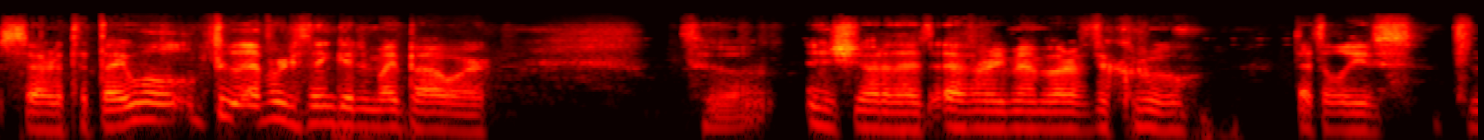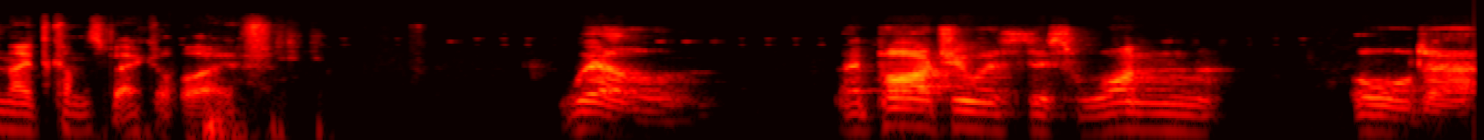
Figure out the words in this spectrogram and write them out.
sir, that I will do everything in my power to ensure that every member of the crew that leaves tonight comes back alive. Well, I part you with this one order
